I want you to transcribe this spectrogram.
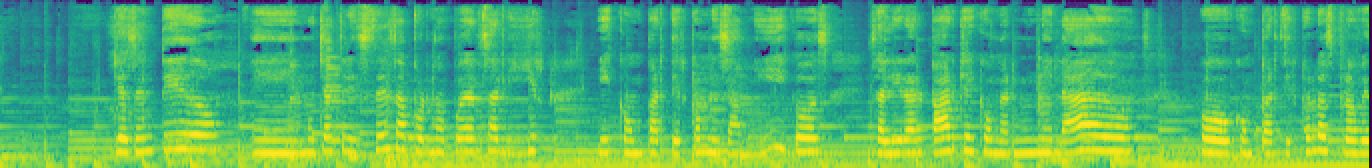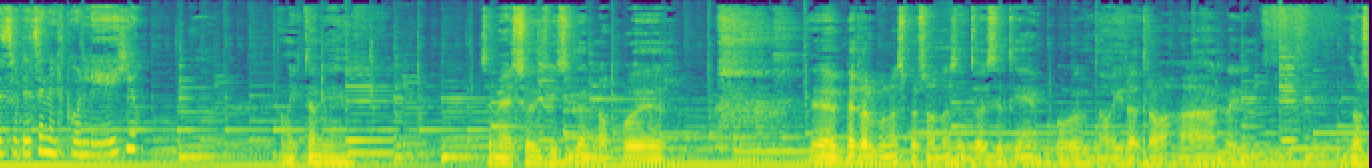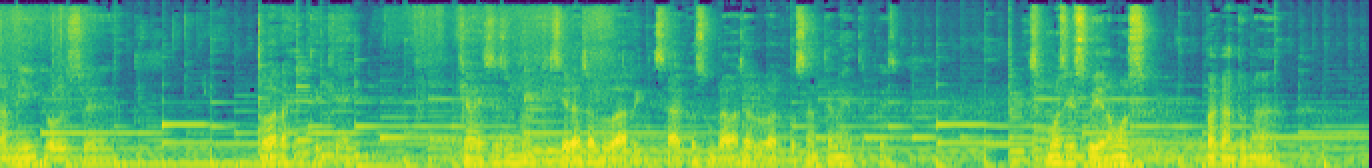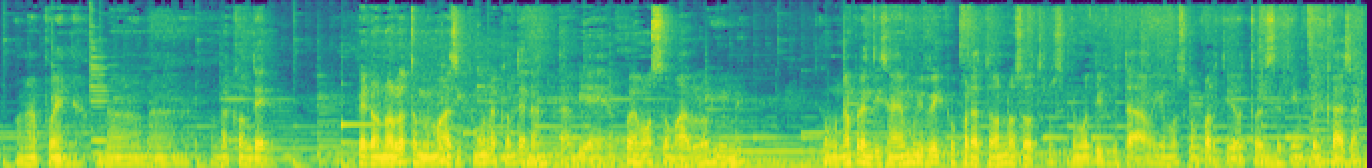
Yo he sentido eh, mucha tristeza por no poder salir y compartir con mis amigos, salir al parque, comer un helado o compartir con los profesores en el colegio. A mí también se me ha hecho difícil el no poder eh, ver a algunas personas en todo este tiempo, no ir a trabajar, los amigos, eh, toda la gente que, que a veces uno quisiera saludar y que está acostumbrado a saludar constantemente, pues es como si estuviéramos pagando una una pena, una, una, condena. Pero no lo tomemos así como una condena, también podemos tomarlo, Jimé, como un aprendizaje muy rico para todos nosotros que hemos disfrutado y hemos compartido todo este tiempo en casa.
